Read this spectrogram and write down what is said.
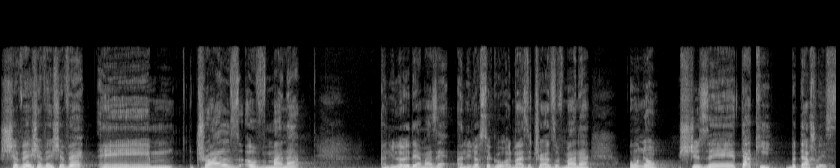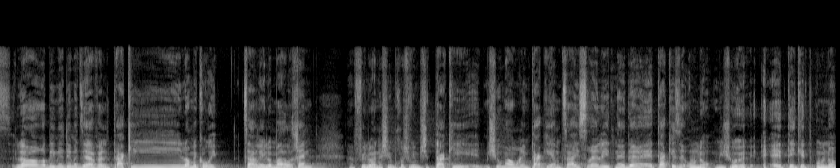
שווה, שווה, שווה. Trials of Mana, אני לא יודע מה זה, אני לא סגור על מה זה Trials of Mana. אונו, שזה טאקי בתכלס. לא רבים יודעים את זה, אבל טאקי לא מקורי. צר לי לומר לכם, אפילו אנשים חושבים שטאקי, משום מה אומרים, טאקי, המצאה ישראלית, נהדר, טאקי זה אונו. מישהו העתיק את אונו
